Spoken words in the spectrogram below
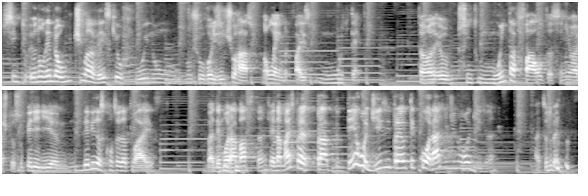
sinto. Eu não lembro a última vez que eu fui num, num rodízio de churrasco. Não lembro, faz muito tempo. Então eu sinto muita falta, assim. Eu acho que eu superiria, devido às condições atuais. Vai demorar bastante. Ainda mais pra, pra ter rodízio e pra eu ter coragem de ir no rodízio, né? Mas tudo bem.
